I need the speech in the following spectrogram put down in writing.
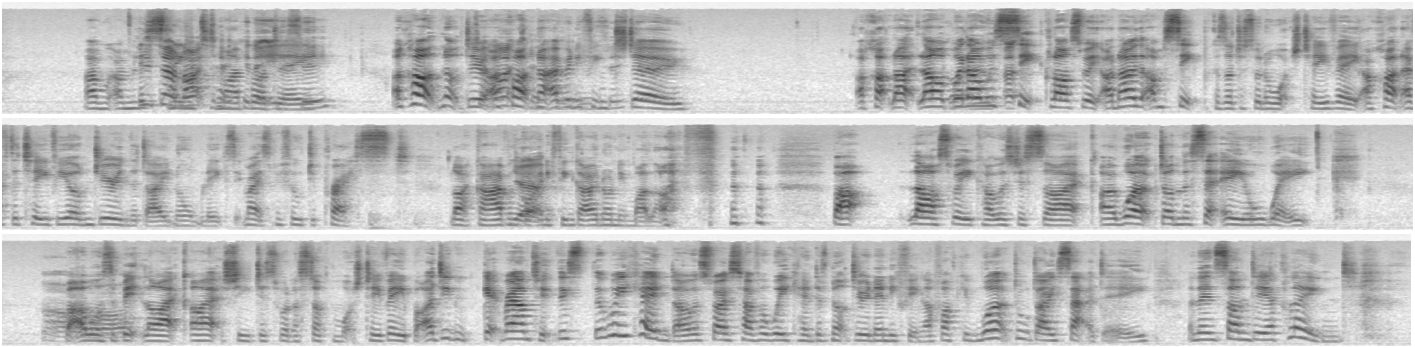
I'm, I'm listening like to my body. I can't not do it. I like can't not have anything to do. I can't like, like when I was sick last week. I know that I'm sick because I just want to watch TV. I can't have the TV on during the day normally because it makes me feel depressed. Like I haven't Yeah. got anything going on in my life. but last week I was just like I worked on the settee all week, but I was a bit like I actually just want to stop and watch TV. But I didn't get round to it. This the weekend I was supposed to have a weekend of not doing anything. I fucking worked all day Saturday and then Sunday I cleaned.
